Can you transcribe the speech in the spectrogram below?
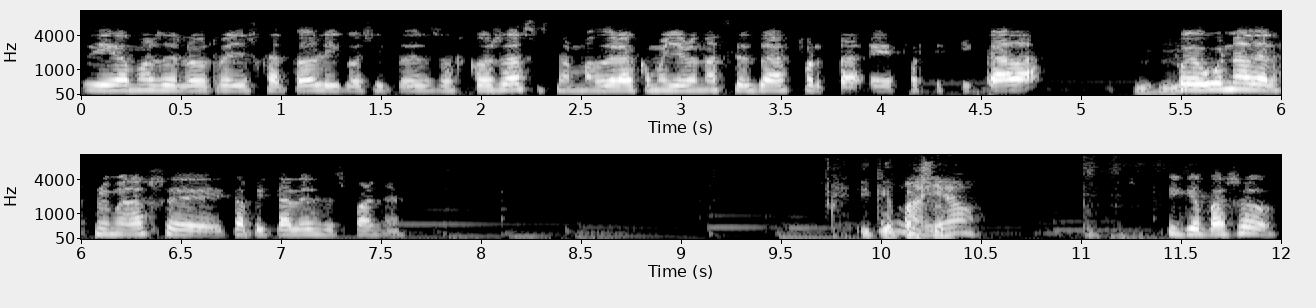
digamos, de los reyes católicos y todas esas cosas, Extremadura, como ya era una ciudad forta- eh, fortificada, fue una de las primeras eh, capitales de España. ¿Y qué pasó? ¿Y qué pasó?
